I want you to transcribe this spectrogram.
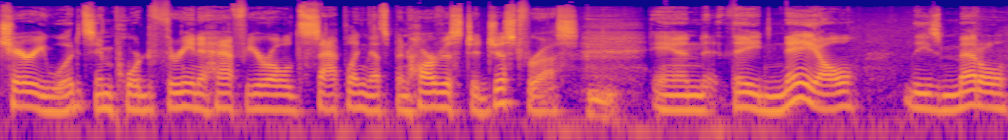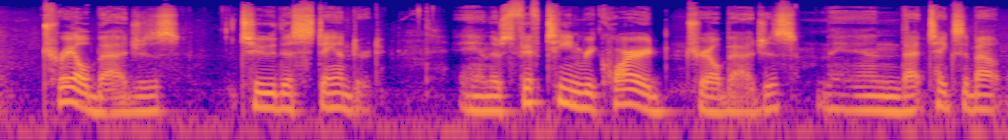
cherry wood, it's imported three and a half year old sapling that's been harvested just for us. Mm. And they nail these metal trail badges to this standard and there's 15 required trail badges, and that takes about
